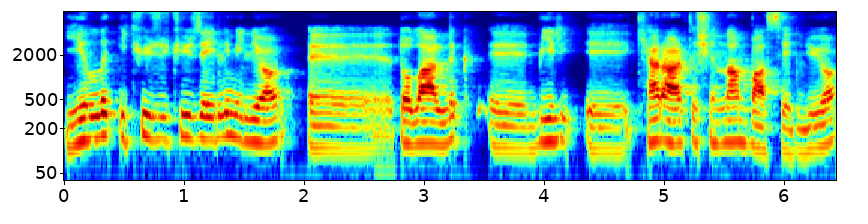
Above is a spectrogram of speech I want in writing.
yıllık 200-250 milyon e, dolarlık e, bir e, kar artışından bahsediliyor.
